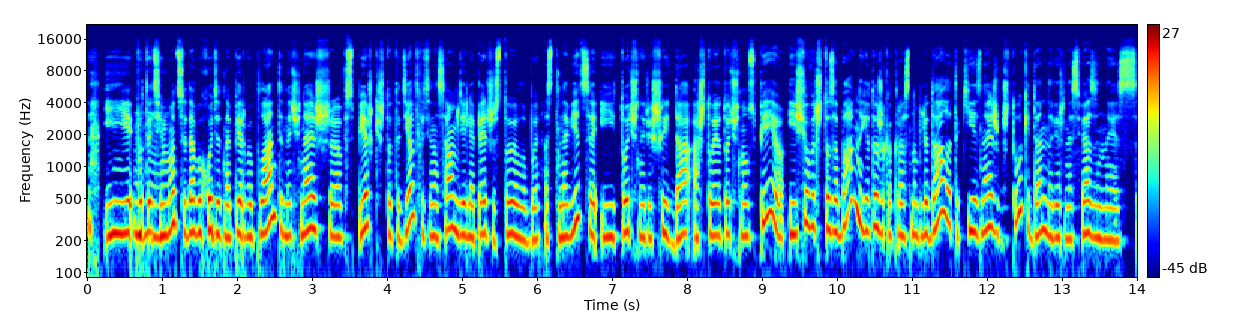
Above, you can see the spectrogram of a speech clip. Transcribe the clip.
и mm-hmm. вот эти эмоции, да, выходят на первый план, ты начинаешь э, в спешке что-то делать, хотя на самом деле, опять же, стоило бы остановиться и точно решить, да, а что я точно успею. И еще вот что забавно, я тоже как раз наблюдала такие, знаешь, штуки, да, наверное, связанные с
